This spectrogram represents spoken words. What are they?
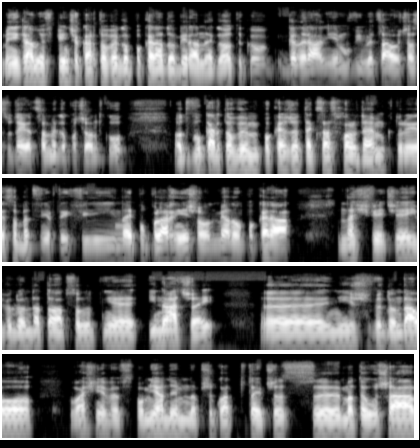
My nie gramy w pięciokartowego pokera dobieranego, tylko generalnie mówimy cały czas tutaj od samego początku o dwukartowym pokerze Texas Hold'em, który jest obecnie w tej chwili najpopularniejszą odmianą pokera na świecie i wygląda to absolutnie inaczej yy, niż wyglądało właśnie we wspomnianym na przykład tutaj przez y, Mateusza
